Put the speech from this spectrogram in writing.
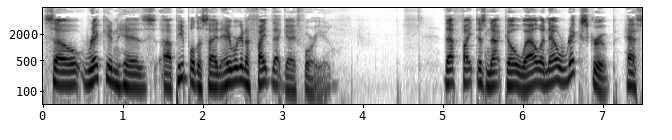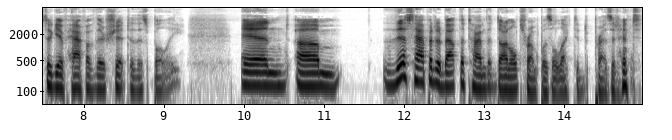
So Rick and his uh, people decide, hey, we're going to fight that guy for you. That fight does not go well, and now Rick's group has to give half of their shit to this bully. And um, this happened about the time that Donald Trump was elected president.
